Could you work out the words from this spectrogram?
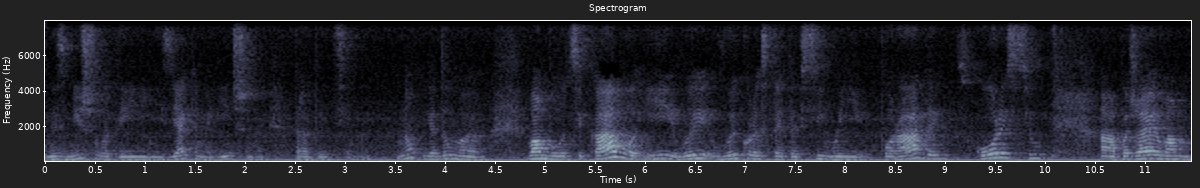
і не змішувати її ні з якими іншими традиціями. Ну, я думаю, вам було цікаво і ви використаєте всі мої поради з користю. Бажаю вам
